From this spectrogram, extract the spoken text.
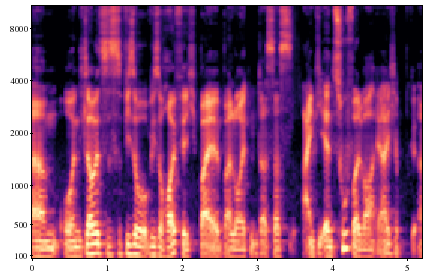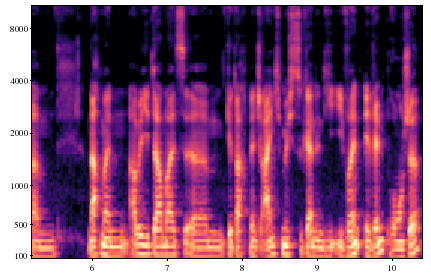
Ähm, und ich glaube, es ist wie so, wie so häufig bei, bei Leuten, dass das eigentlich eher ein Zufall war. Ja, ich habe ähm, nach meinem Abi damals ähm, gedacht, Mensch, eigentlich möchtest du gerne in die Event Eventbranche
